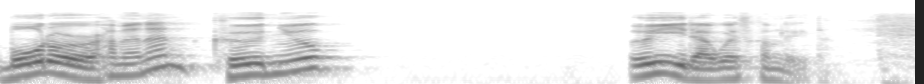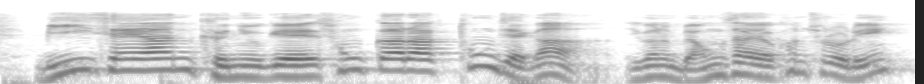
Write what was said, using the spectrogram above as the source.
motor 하면은 근육의라고 해석하면 되겠다. 미세한 근육의 손가락 통제가 이거는 명사예요 컨트롤이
